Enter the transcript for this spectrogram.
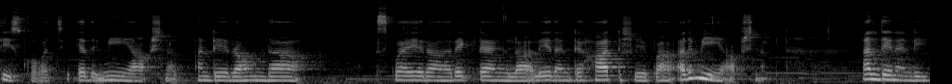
తీసుకోవచ్చు. అది మీ ఆప్షనల్. అంటే రౌండా స్క్వేరా రెక్టాంగులా లేదంటే హార్ట్ షేపా? అది మీ ఆప్షనల్. అంతేనండి.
